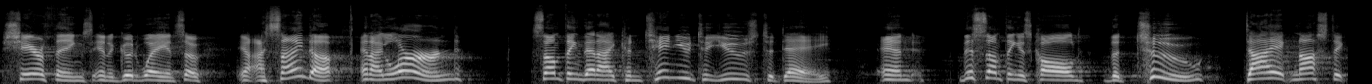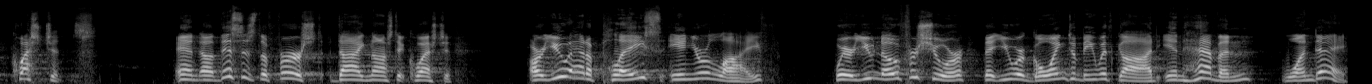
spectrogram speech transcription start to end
share things in a good way. And so I signed up and I learned something that I continue to use today. And this something is called the two diagnostic questions. And uh, this is the first diagnostic question Are you at a place in your life where you know for sure that you are going to be with God in heaven one day?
